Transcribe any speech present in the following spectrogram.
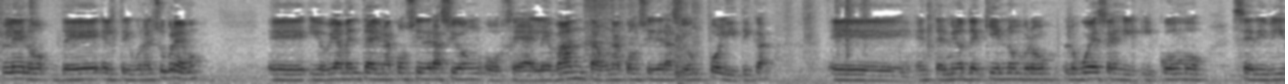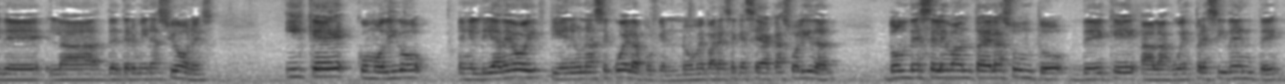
Pleno del Tribunal Supremo eh, y obviamente hay una consideración, o sea, levanta una consideración política eh, en términos de quién nombró los jueces y, y cómo se divide las determinaciones y que, como digo, en el día de hoy tiene una secuela, porque no me parece que sea casualidad, donde se levanta el asunto de que a la juez presidente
